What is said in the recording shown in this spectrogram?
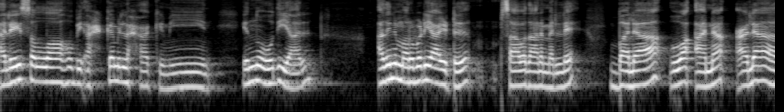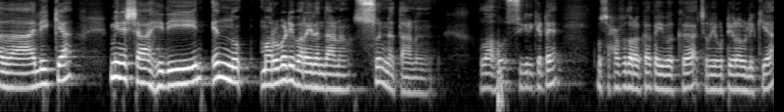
അലൈസല്ലാഹു ബി അഹ്കമിൽ ഹാക്കിമീൻ എന്ന് ഓതിയാൽ അതിന് മറുപടിയായിട്ട് സാവധാനം മെല്ലെ ബല വ അന അലാലിക്ക മിനഷാഹിദീൻ എന്നു മറുപടി പറയലെന്താണ് സുന്നത്താണ്. അള്ളാഹു സ്വീകരിക്കട്ടെ. മുസഹഫ് തുറക്കുക കൈവെക്കുക ചെറിയ കുട്ടികളെ വിളിക്കുക.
